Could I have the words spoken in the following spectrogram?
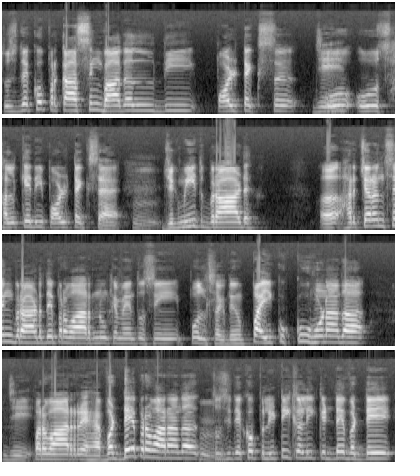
ਤੁਸੀਂ ਦੇਖੋ ਪ੍ਰਕਾਸ਼ ਸਿੰਘ ਬਾਦਲ ਦੀ ਪੋਲਿਟਿਕਸ। ਉਹ ਉਸ ਹਲਕੇ ਦੀ ਪੋਲਿਟਿਕਸ ਹੈ। ਜਗਮੀਤ ਬਰਾੜ ਹਰਚਰਨ ਸਿੰਘ ਬਰਾੜ ਦੇ ਪਰਿਵਾਰ ਨੂੰ ਕਿਵੇਂ ਤੁਸੀਂ ਭੁੱਲ ਸਕਦੇ ਹੋ? ਭਾਈ ਕੁੱਕੂ ਹੋਣਾ ਦਾ ਜੀ। ਪਰਿਵਾਰ ਰਿਹਾ। ਵੱਡੇ ਪਰਿਵਾਰਾਂ ਦਾ ਤੁਸੀਂ ਦੇਖੋ ਪੋਲੀਟੀਕਲੀ ਕਿੱਡੇ ਵੱਡੇ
